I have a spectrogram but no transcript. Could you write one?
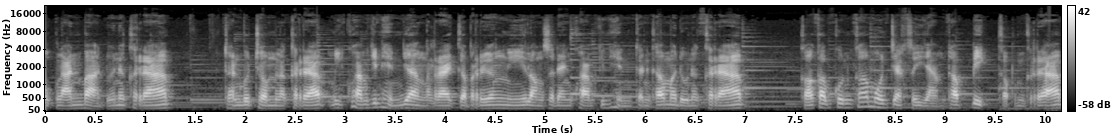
6 ล้านบาทด้วยนะครับท่านผู้ชมล่ะครับ มีความคิดเห็นอย่างไรกับเรื่องนี้ลองแสดงความคิดเห็นกันเข้ามาดูนะครับ ขอขอบคุณข้อมูลจากสยามท็อปปิกขอบคุณครับ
